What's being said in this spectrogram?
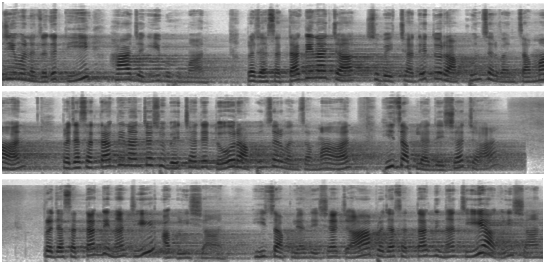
जीवन जगती हा जगी बहुमान. प्रजासत्ताक दिनाच्या शुभेच्छा देतो राखून सर्वांचा मान. प्रजासत्ताक दिनांच्या शुभेच्छा देतो राखून सर्वांचा मान. हीच आपल्या देशाच्या प्रजासत्ताक दिनाची आगळी शान. हीच आपल्या देशाच्या प्रजासत्ताक दिनाची आगळी शान.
